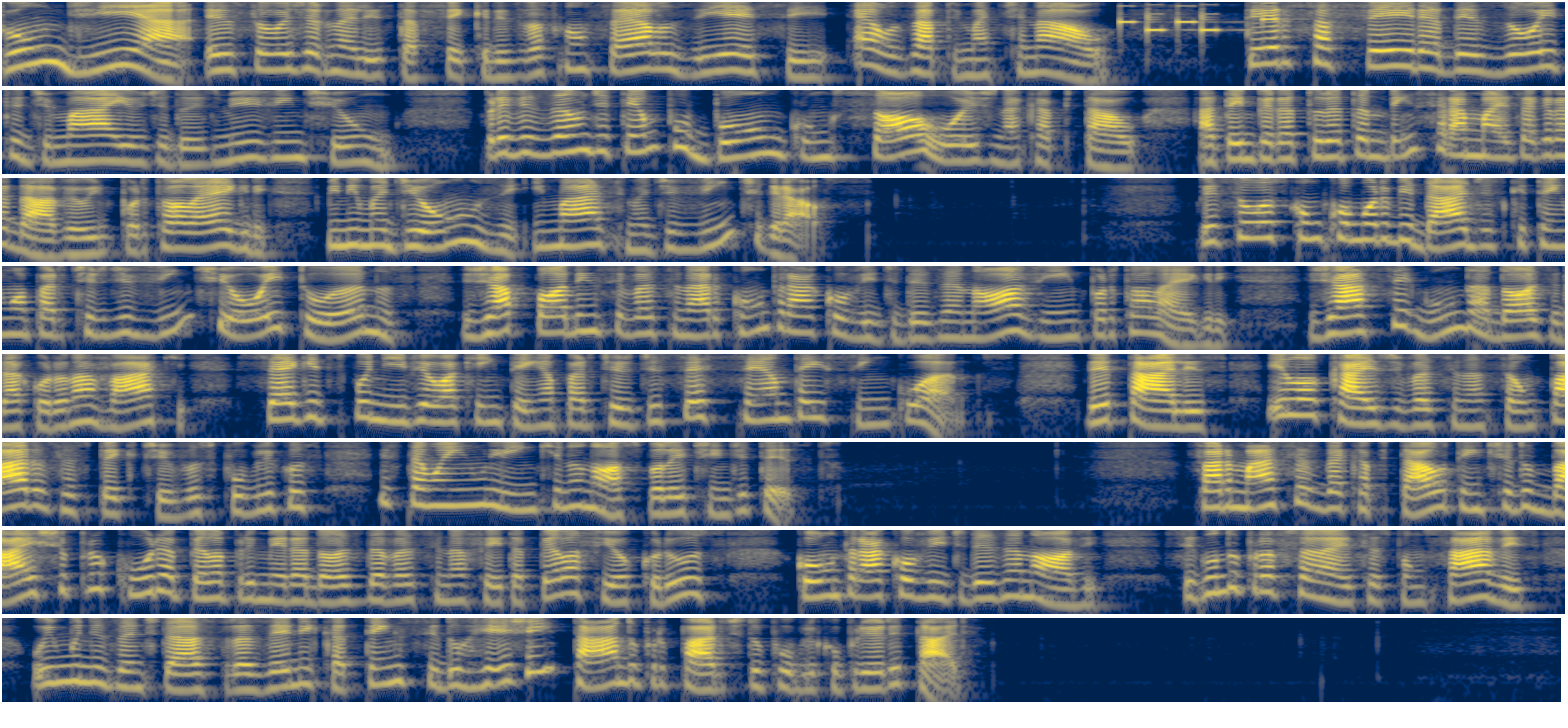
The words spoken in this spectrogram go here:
Bom dia! Eu sou a jornalista Fê Cris Vasconcelos e esse é o Zap Matinal. Terça-feira, 18 de maio de 2021. Previsão de tempo bom com sol hoje na capital. A temperatura também será mais agradável em Porto Alegre, mínima de 11 e máxima de 20 graus. Pessoas com comorbidades que tenham a partir de 28 anos já podem se vacinar contra a Covid-19 em Porto Alegre. Já a segunda dose da Coronavac segue disponível a quem tem a partir de 65 anos. Detalhes e locais de vacinação para os respectivos públicos estão em um link no nosso boletim de texto. Farmácias da capital têm tido baixa procura pela primeira dose da vacina feita pela Fiocruz contra a Covid-19. Segundo profissionais responsáveis, o imunizante da AstraZeneca tem sido rejeitado por parte do público prioritário.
